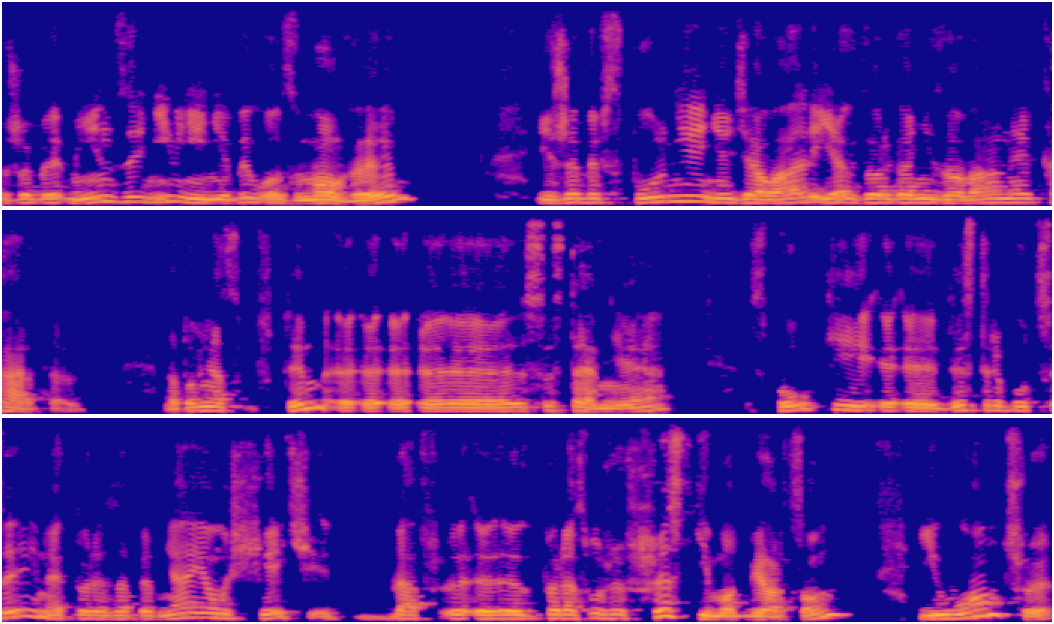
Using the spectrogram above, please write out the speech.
żeby między nimi nie było zmowy i żeby wspólnie nie działali jak zorganizowany kartel. Natomiast w tym e, e, e, systemie spółki dystrybucyjne, które zapewniają sieć, która służy wszystkim odbiorcom i łączy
